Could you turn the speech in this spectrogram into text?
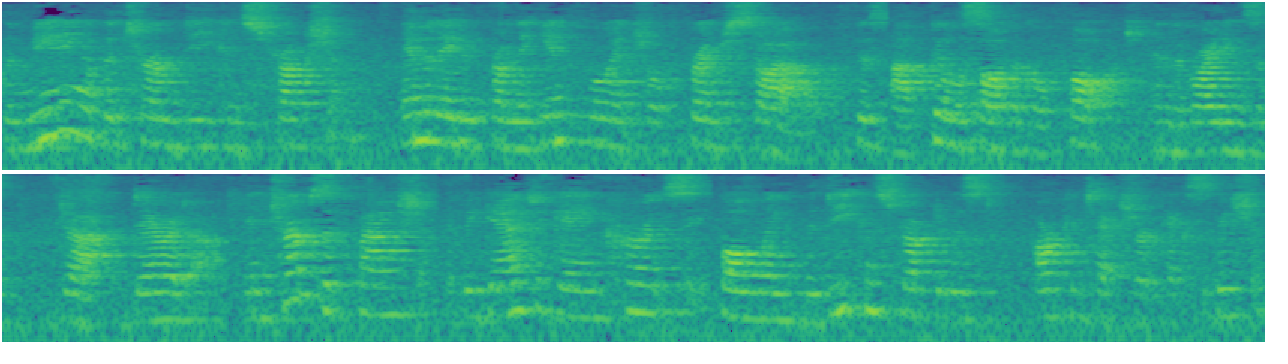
the meaning of the term deconstruction emanated from the influential French style of phys- uh, philosophical thought and the writings of Jacques Derrida. In terms of fashion, it began to gain currency following the deconstructivist architecture exhibition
